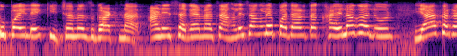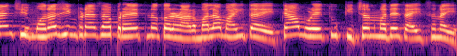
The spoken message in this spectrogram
तू पहिले किचनच गाठणार. आणि सगळ्यांना चांगले चांगले पदार्थ खायला घालून या सगळ्यांची मनं जिंकण्याचा प्रयत्न करणार. मला माहीत आहे त्यामुळे तू किचनमध्ये जायचं नाही.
